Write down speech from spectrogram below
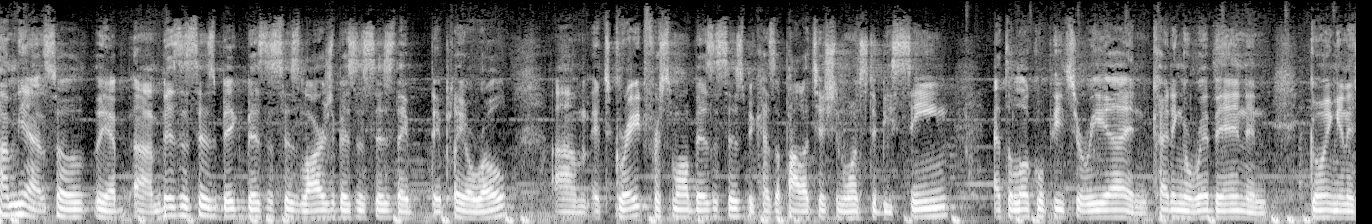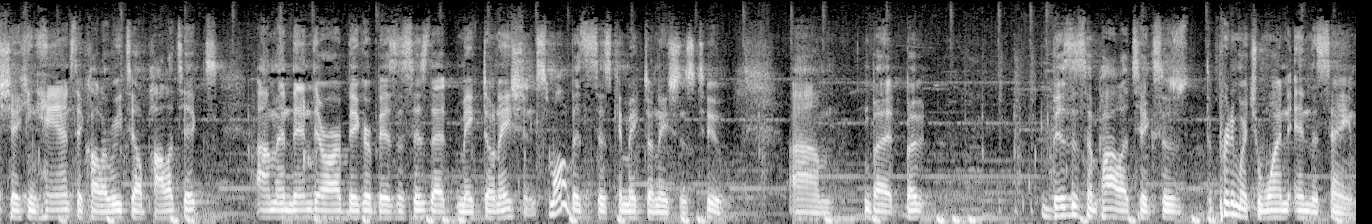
Um, yeah, so yeah, um, businesses, big businesses, large businesses, they, they play a role. Um, it's great for small businesses because a politician wants to be seen at the local pizzeria and cutting a ribbon and going in and shaking hands. They call it retail politics. Um, and then there are bigger businesses that make donations. Small businesses can make donations too. Um, but but business and politics is pretty much one and the same.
